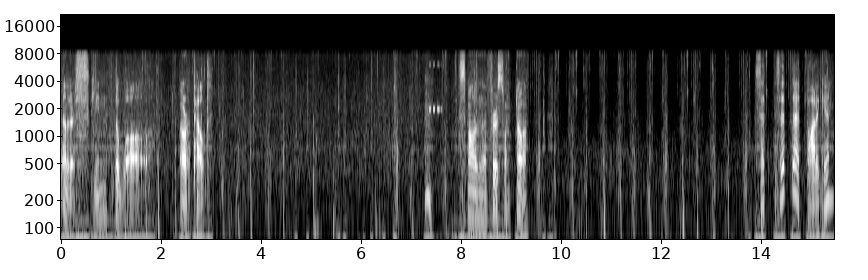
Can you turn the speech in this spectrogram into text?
Another skin for the wall. Or pelt. Hmm, Smaller than the first one. Oh well. Is that is that that bot again?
